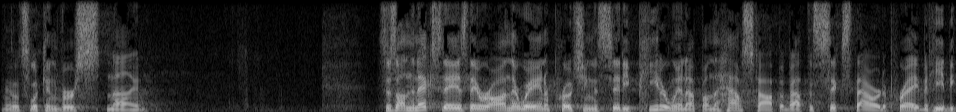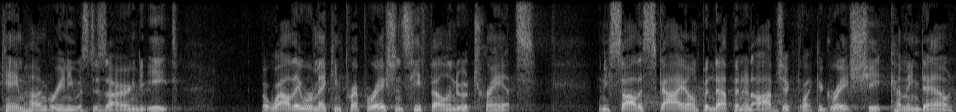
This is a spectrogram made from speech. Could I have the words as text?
Now let's look in verse 9. It says, On the next day, as they were on their way and approaching the city, Peter went up on the housetop about the sixth hour to pray, but he became hungry and he was desiring to eat. But while they were making preparations, he fell into a trance. And he saw the sky opened up and an object like a great sheet coming down,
